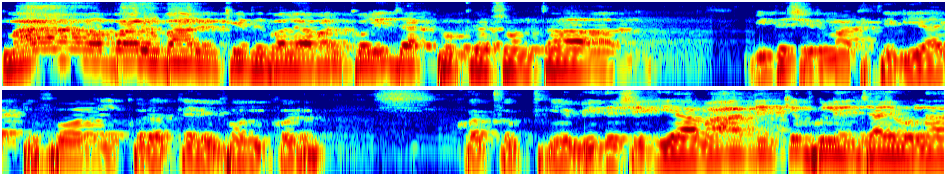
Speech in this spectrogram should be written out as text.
মা বারবার কেঁদে বলে, আমার কলিজার টুকরা সন্তান, বিদেশের মাটিতে গিয়া একটু ফোন করো, টেলিফোন করো। কত তুমি বিদেশে গিয়া আমাদেরকে ভুলে যাও না।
